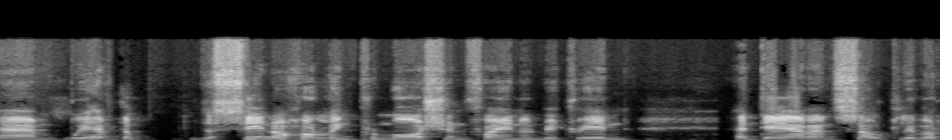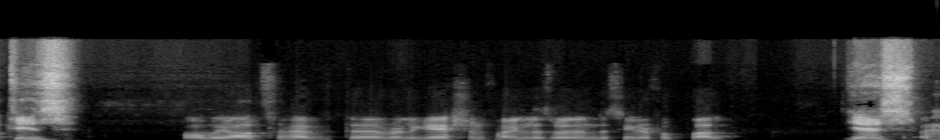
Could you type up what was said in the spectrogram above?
um, we have the the senior hurling promotion final between Adare and South Liberties. Well, we also have the relegation final as well in the senior football. Yes,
